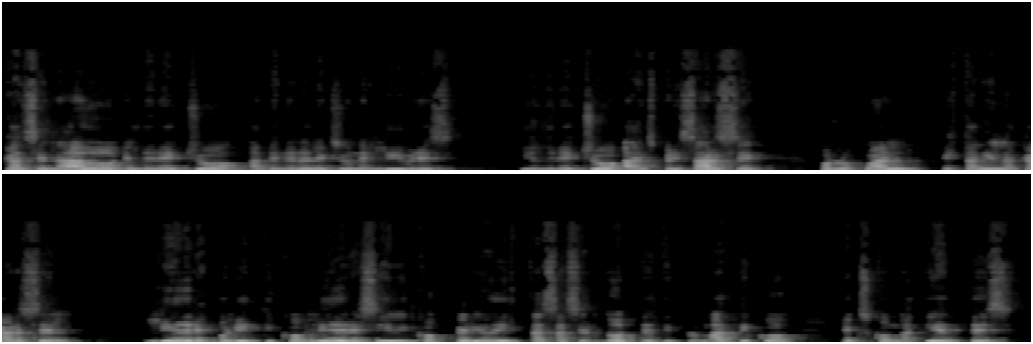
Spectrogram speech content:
cancelado el derecho a tener elecciones libres y el derecho a expresarse, por lo cual están en la cárcel líderes políticos, líderes cívicos, periodistas, sacerdotes, diplomáticos, excombatientes,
